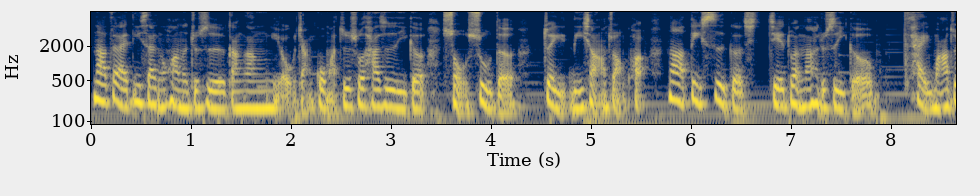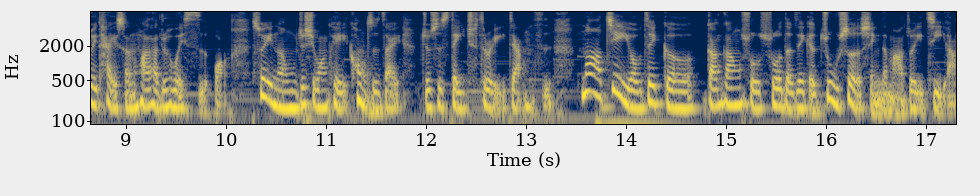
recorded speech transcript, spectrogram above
那再来第三个话呢，就是刚刚有讲过嘛，就是说他是一个手术的最理想的状况。那第四个阶段，那他就是一个太麻醉太深的话，他就会死亡。所以呢，我们就希望可以控制在就是 stage three 这样子。那借由这个刚刚所说的这个注射型的麻醉剂啊，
